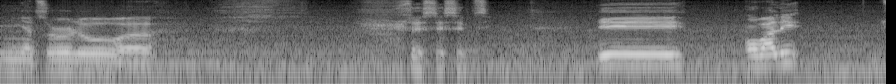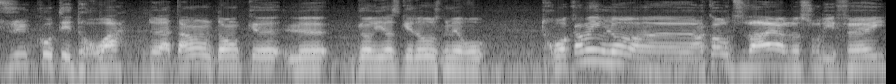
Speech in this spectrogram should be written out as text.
Miniature, là. Euh, c'est petit. Et on va aller du côté droit de la tente. Donc, euh, le Gorillaz Ghettos numéro 3. Quand même, là, euh, encore du vert là, sur les feuilles.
